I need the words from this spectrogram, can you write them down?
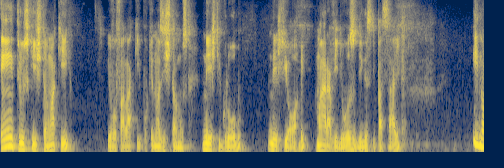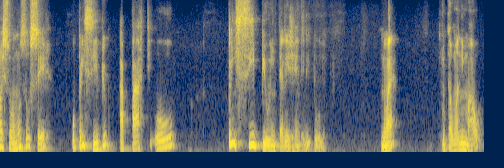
entre os que estão aqui. Eu vou falar aqui porque nós estamos neste globo, neste orbe maravilhoso, diga-se de passagem. E nós somos o ser, o princípio, a parte, o princípio inteligente de tudo. Não é? Então, o animal,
